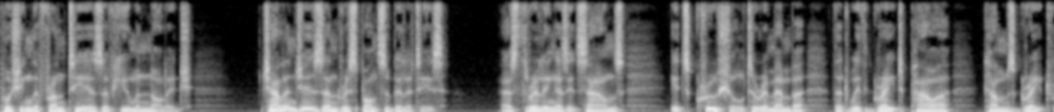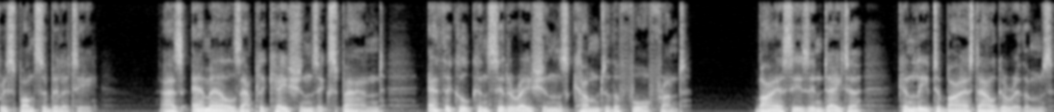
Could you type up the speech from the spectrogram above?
pushing the frontiers of human knowledge. Challenges and responsibilities. As thrilling as it sounds, it's crucial to remember that with great power comes great responsibility. As ML's applications expand, ethical considerations come to the forefront. Biases in data can lead to biased algorithms,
